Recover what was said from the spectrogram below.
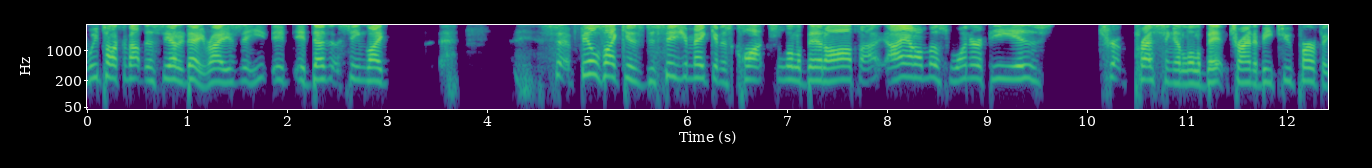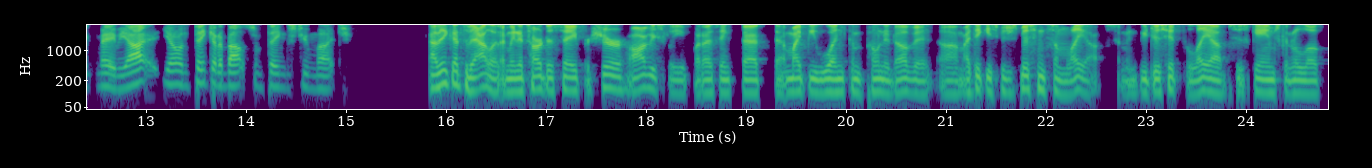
We talked about this the other day, right? He, it it doesn't seem like feels like his decision making, his clock's a little bit off. I, I almost wonder if he is tr- pressing a little bit, trying to be too perfect, maybe. I, you know, and thinking about some things too much. I think that's valid. I mean, it's hard to say for sure, obviously, but I think that that might be one component of it. Um, I think he's just missing some layups. I mean, if you just hit the layups, his game's going to look,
